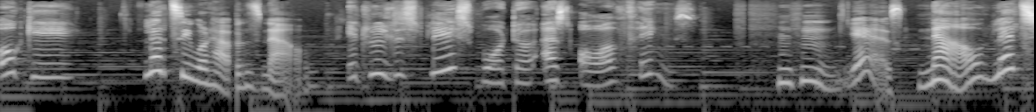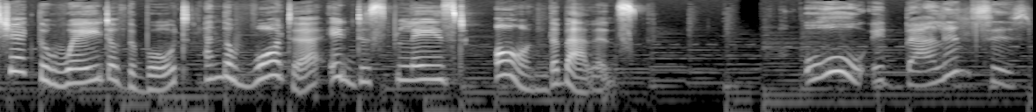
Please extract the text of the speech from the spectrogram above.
okay. Let's see what happens now. It will displace water as all things. Mhm, yes. Now let's check the weight of the boat and the water it displaced on the balance. Oh, it balances.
